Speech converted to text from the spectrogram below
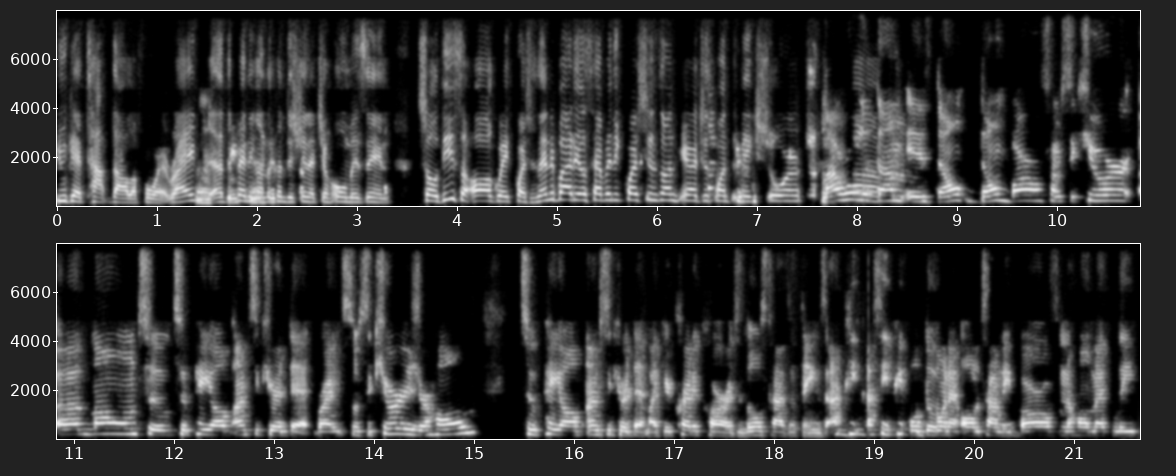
you get top dollar for it, right? Uh, depending on the condition that your home is in. So these are all great questions. Anybody else have any questions on here? I just want to make sure. My rule um, of thumb is don't don't borrow from secure uh, loan to to pay off unsecured debt, right? So secure is your home to pay off unsecured debt, like your credit cards and those kinds of things. I, pe- I see people doing that all the time. They borrow from the home equity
